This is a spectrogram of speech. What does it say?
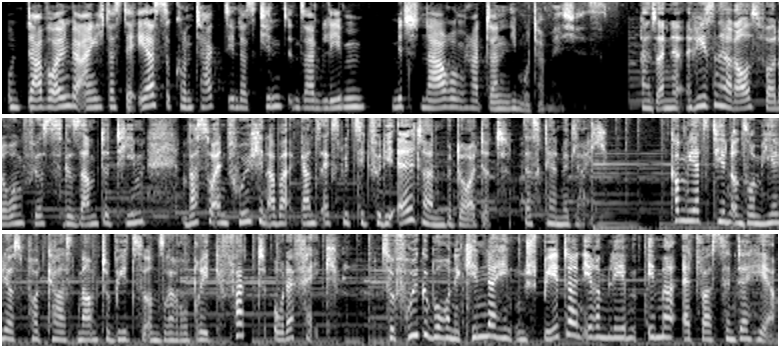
Und da wollen wir eigentlich, dass der erste Kontakt, den das Kind in seinem Leben mit Nahrung hat, dann die Muttermilch ist. Also eine Riesenherausforderung fürs gesamte Team. Was so ein Frühchen aber ganz explizit für die Eltern bedeutet, das klären wir gleich. Kommen wir jetzt hier in unserem Helios-Podcast Mom to Be zu unserer Rubrik Fakt oder Fake. Zu früh geborene Kinder hinken später in ihrem Leben immer etwas hinterher.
